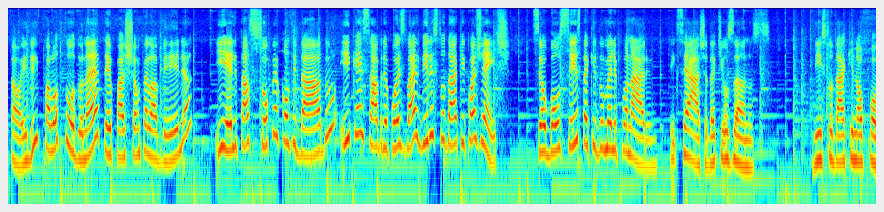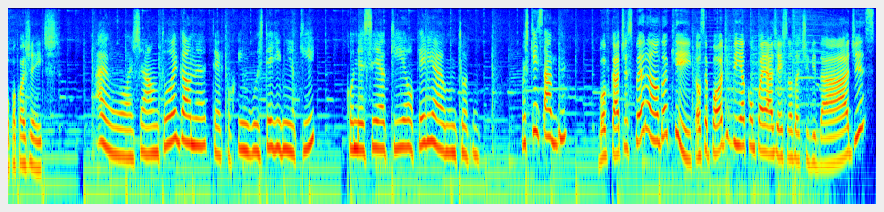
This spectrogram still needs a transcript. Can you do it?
Então, ele falou tudo, né? Ter paixão pela abelha e ele tá super convidado e quem sabe depois vai vir estudar aqui com a gente. Seu bolsista aqui do Meliponário. O que, que você acha daqui uns anos? Vir estudar aqui na UFOPA com a gente. Ah, eu acho muito legal, né? Até porque eu gostei de vir aqui, conhecer aqui, eu queria muito. Mas quem sabe, né? Vou ficar te esperando aqui. Então você pode vir acompanhar a gente nas atividades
